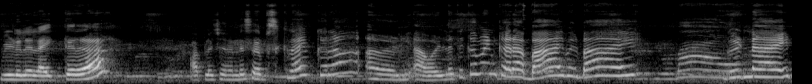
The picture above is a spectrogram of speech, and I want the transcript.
व्हिडिओला लाईक करा. आपल्या चॅनलला सबस्क्राईब करा. आणि आवडलं तर कमेंट करा. Bye bye bye good night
